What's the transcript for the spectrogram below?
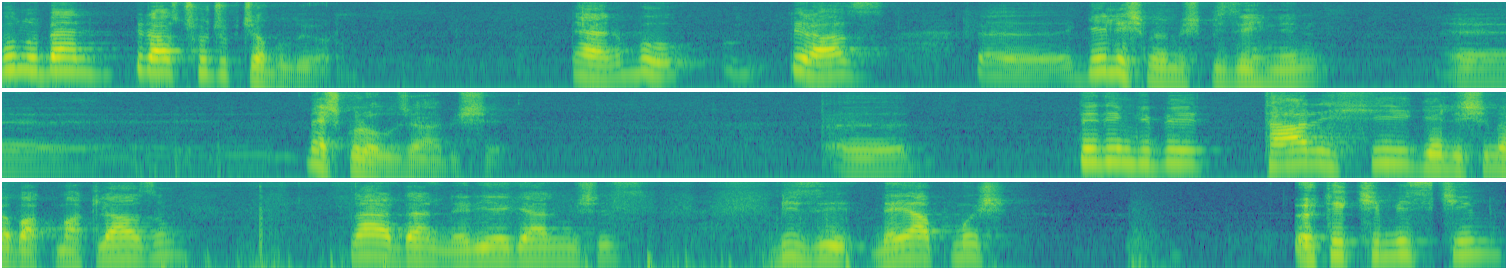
Bunu ben biraz çocukça buluyorum. Yani bu biraz e, gelişmemiş bir zihnin e, meşgul olacağı bir şey. E, dediğim gibi tarihi gelişime bakmak lazım. Nereden nereye gelmişiz? Bizi ne yapmış? Ötekimiz kim?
